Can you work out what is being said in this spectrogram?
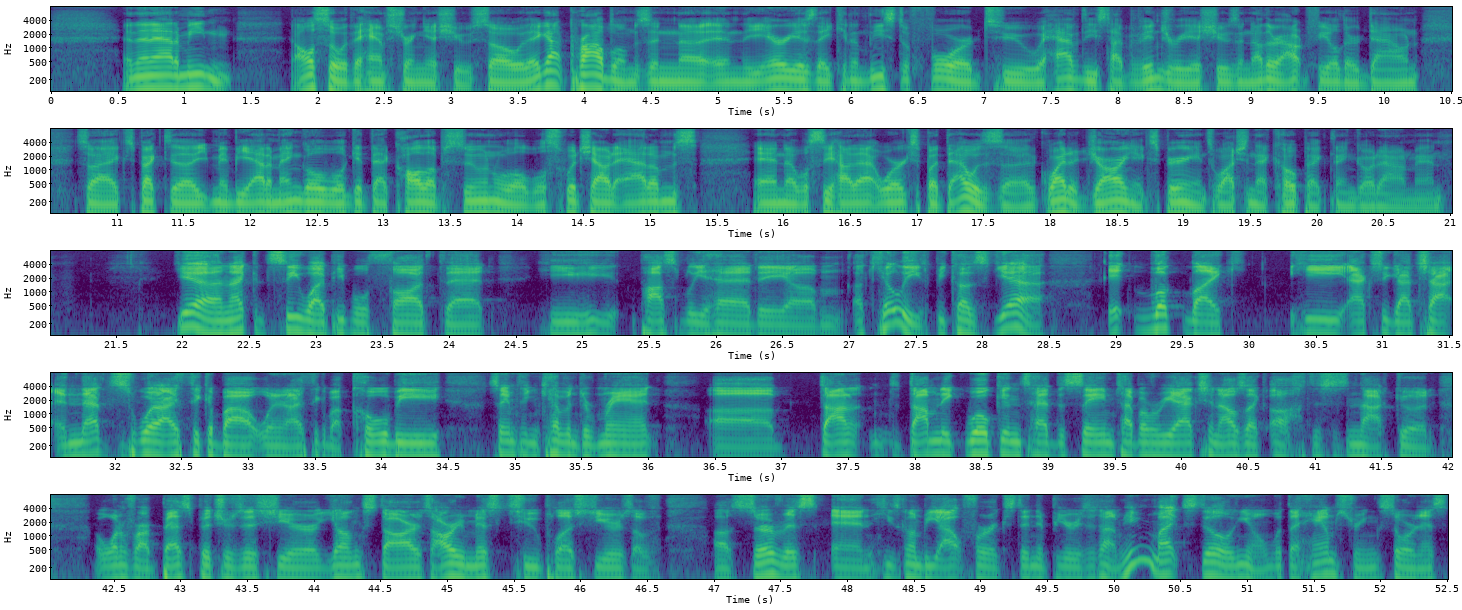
And then Adam Eaton, also with a hamstring issue. So they got problems in uh, in the areas they can at least afford to have these type of injury issues. Another outfielder down. So I expect uh, maybe Adam Engel will get that call up soon. We'll we'll switch out Adams and uh, we'll see how that works. But that was uh, quite a jarring experience watching that Kopech thing go down, man. Yeah, and I could see why people thought that he possibly had a um, Achilles because yeah, it looked like he actually got shot, and that's what I think about when I think about Kobe. Same thing, Kevin Durant. Uh, Don, Dominique Wilkins had the same type of reaction. I was like, oh, this is not good. One of our best pitchers this year, young stars, already missed two plus years of uh, service, and he's going to be out for extended periods of time. He might still, you know, with the hamstring soreness,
